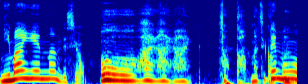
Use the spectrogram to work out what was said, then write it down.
2万円なんですよおおはいはいはい。そっかマジか。でも、うんう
